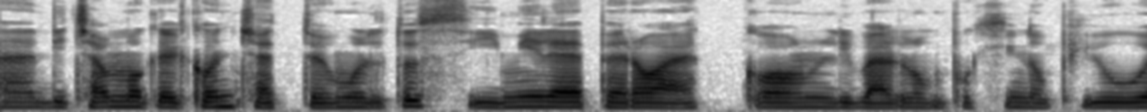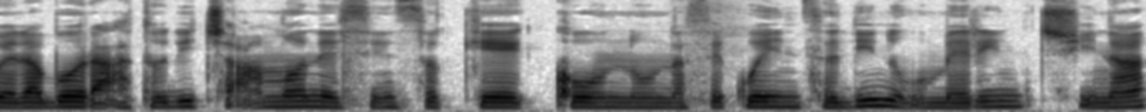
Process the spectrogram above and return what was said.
Eh, diciamo che il concetto è molto simile, però ecco a un livello un pochino più elaborato, diciamo, nel senso che con una sequenza di numeri in Cina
